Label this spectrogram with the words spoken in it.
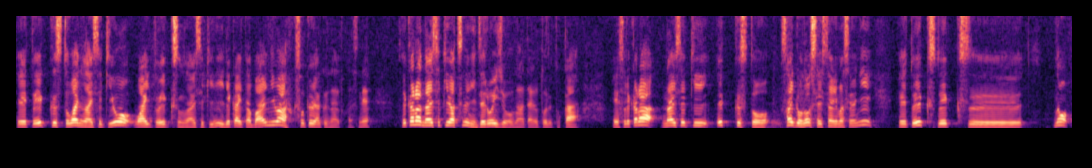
えー、と x と y の内積を y と x の内積に入れ替えた場合には複素協約になるとかですね。それから内積は常に0以上の値を取るとかそれから内積 x と最後の性質になりますように、えー、と x と x の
